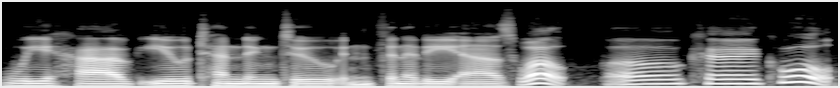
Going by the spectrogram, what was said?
we have u tending to infinity as well. Okay, cool.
